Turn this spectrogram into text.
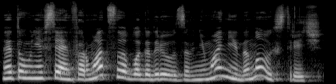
На этом у меня вся информация. Благодарю вас за внимание и до новых встреч!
